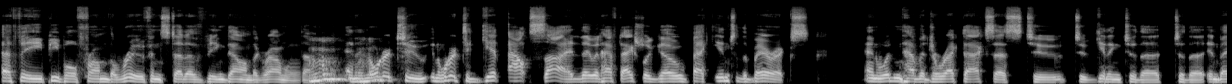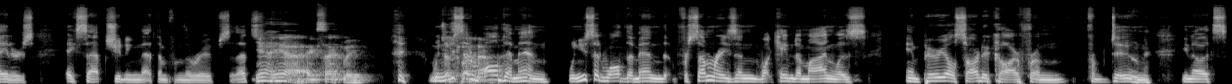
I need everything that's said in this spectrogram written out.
at the people from the roof instead of being down on the ground with them. Mm-hmm. And in mm-hmm. order to in order to get outside, they would have to actually go back into the barracks and wouldn't have a direct access to to getting to the to the invaders except shooting at them from the roof. So that's yeah, yeah, exactly. when Just you said like walled them in, when you said walled them in, for some reason, what came to mind was Imperial Sardaukar from from Dune. You know, it's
